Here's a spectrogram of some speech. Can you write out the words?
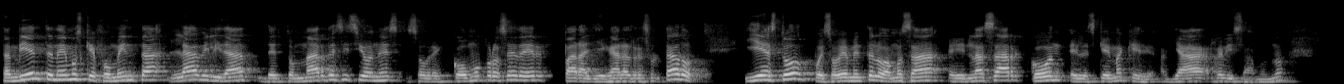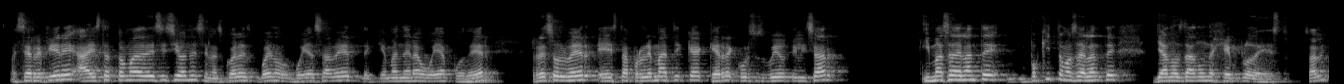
También tenemos que fomenta la habilidad de tomar decisiones sobre cómo proceder para llegar al resultado. Y esto, pues obviamente lo vamos a enlazar con el esquema que ya revisamos, ¿no? Se refiere a esta toma de decisiones en las cuales, bueno, voy a saber de qué manera voy a poder resolver esta problemática, qué recursos voy a utilizar. Y más adelante, un poquito más adelante, ya nos dan un ejemplo de esto, ¿sale?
